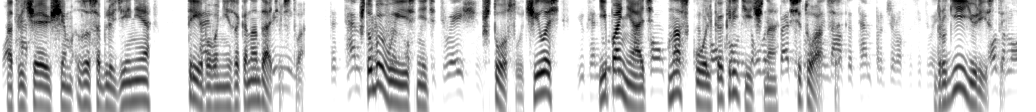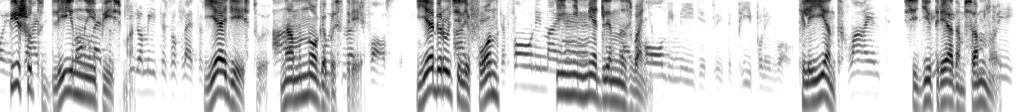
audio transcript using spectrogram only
отвечающим за соблюдение требований законодательства, чтобы выяснить, что случилось, и понять, насколько критична ситуация. Другие юристы пишут длинные письма. Я действую намного быстрее. Я беру телефон и немедленно звоню. Клиент сидит рядом со мной.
